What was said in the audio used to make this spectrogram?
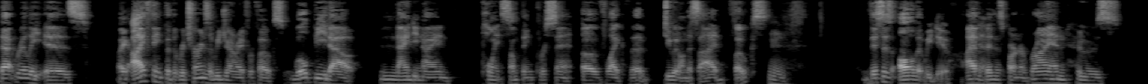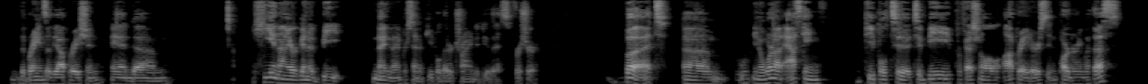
That really is like I think that the returns that we generate for folks will beat out 99 point something percent of like the do it on the side folks. Mm. This is all that we do. I have Yeah. a business partner, Brian, who's the brains of the operation, and um, he and I are going to beat 99% of people that are trying to do this for sure. but um, you know, we're not asking people to to be professional operators in partnering with us.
